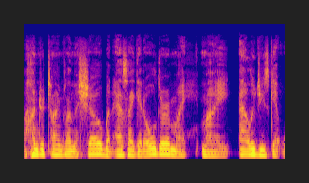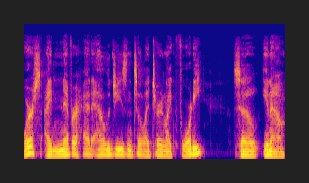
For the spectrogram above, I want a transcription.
a hundred times on the show. But as I get older, my my allergies get worse. I never had allergies until I turned like forty. So you know,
